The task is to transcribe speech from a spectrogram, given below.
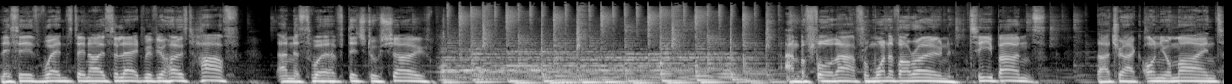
This is Wednesday Night Select with your host Huff and the Swerve Digital Show. And before that, from one of our own, T Bunts, that track On Your Mind.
